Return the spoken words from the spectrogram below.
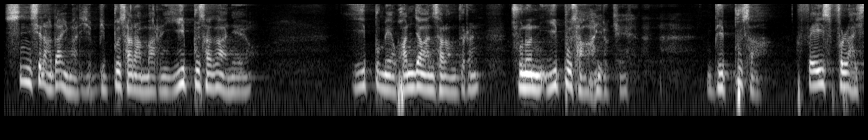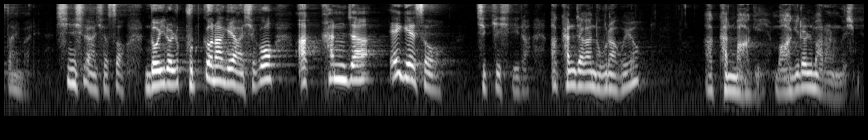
신실하다 이 말이죠. 미부사란 말은 이부사가 아니에요. 이쁨에 환장한 사람들은 주는 이부사 이렇게 미부사 페이스풀 하시다 이 말이에요. 신실하셔서 너희를 굳건하게 하시고 악한 자에게서 지키시리라. 악한 자가 누구라고요? 악한 마귀, 마귀를 말하는 것입니다.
